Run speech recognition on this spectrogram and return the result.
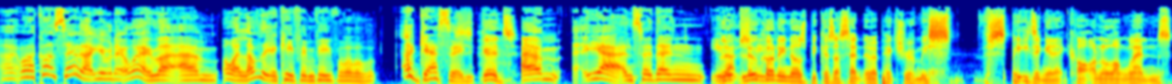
uh, well, I can't say without giving it away, but um, oh, I love that you're keeping people uh, guessing. good. Um, yeah, and so then you Lu- actually... Luke only knows because I sent him a picture of me s- speeding in it, caught on a long lens,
